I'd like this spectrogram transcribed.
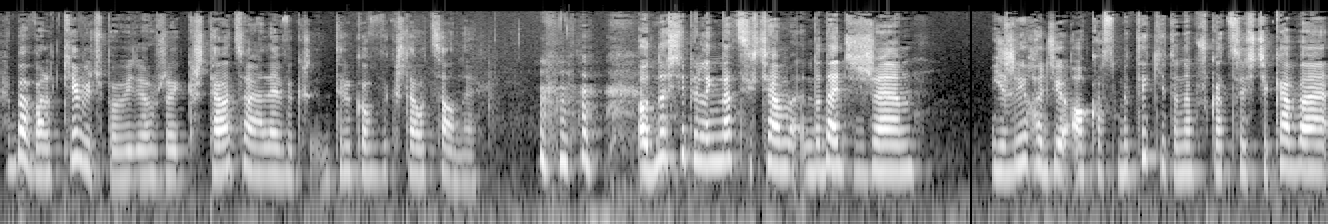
chyba Walkiewicz powiedział, że kształcą, ale tylko wykształconych. Odnośnie pielęgnacji chciałam dodać, że jeżeli chodzi o kosmetyki, to na przykład coś ciekawe,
